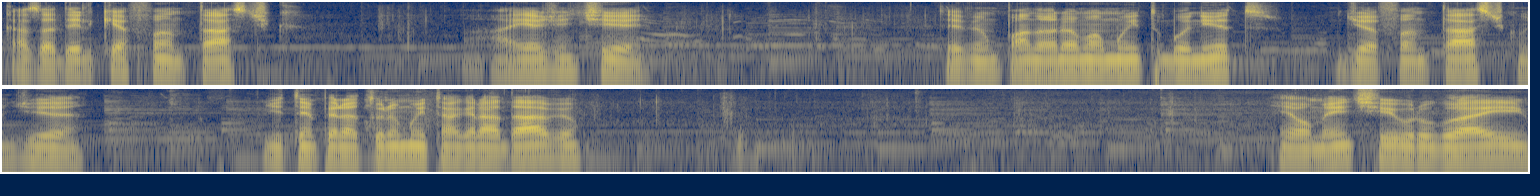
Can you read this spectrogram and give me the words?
Casa dele que é fantástica. Aí a gente teve um panorama muito bonito, um dia fantástico, um dia de temperatura muito agradável. Realmente o Uruguai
